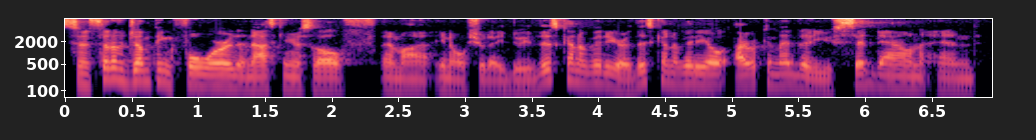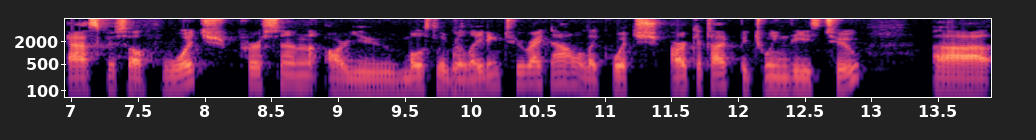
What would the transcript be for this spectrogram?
So instead of jumping forward and asking yourself, am I, you know, should I do this kind of video or this kind of video, I recommend that you sit down and ask yourself which person are you mostly relating to right now, like which archetype between these two. Uh,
